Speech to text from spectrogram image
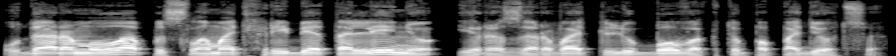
ударом лапы сломать хребет оленю и разорвать любого, кто попадется.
